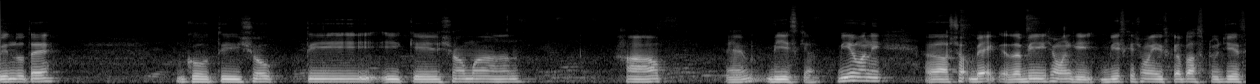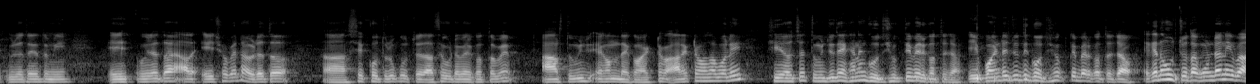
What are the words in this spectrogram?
বিন্দুতে গতিশক্তি ইকে সমান half M v square. V মানে ব্যাক বি সমান কি? বি স্কোয়ার সমান square plus two G S, ওইটা থেকে তুমি এই ওইটা তো আর এইচ হবে না, ওইটা তো সে কতটুকু উচ্চতা আছে ওটা বের করতে হবে। আর তুমি এখন দেখো, একটা, আরেকটা কথা বলি সেটা হচ্ছে তুমি যদি এখানে গতিশক্তি বের করতে চাও, এই পয়েন্টে যদি গতিশক্তি বের করতে চাও, এখানে উচ্চতা কোনটা নিবা?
